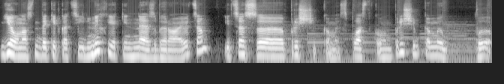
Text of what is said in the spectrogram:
Є у нас декілька цільних, які не збираються. І це з е, прищіпками, з пластиковими прищіпками в е,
